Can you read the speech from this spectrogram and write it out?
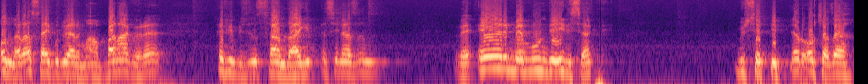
Onlara saygı duyarım ama bana göre hepimizin sandığa gitmesi lazım. Ve eğer memnun değilsek müsebbipler ortada.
